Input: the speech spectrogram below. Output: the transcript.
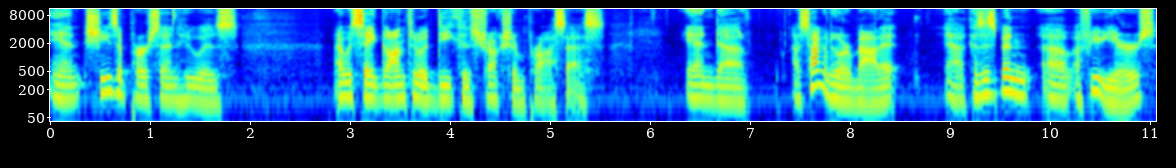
and she's a person who is, I would say, gone through a deconstruction process. And uh, I was talking to her about it because it's been uh, a few years.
